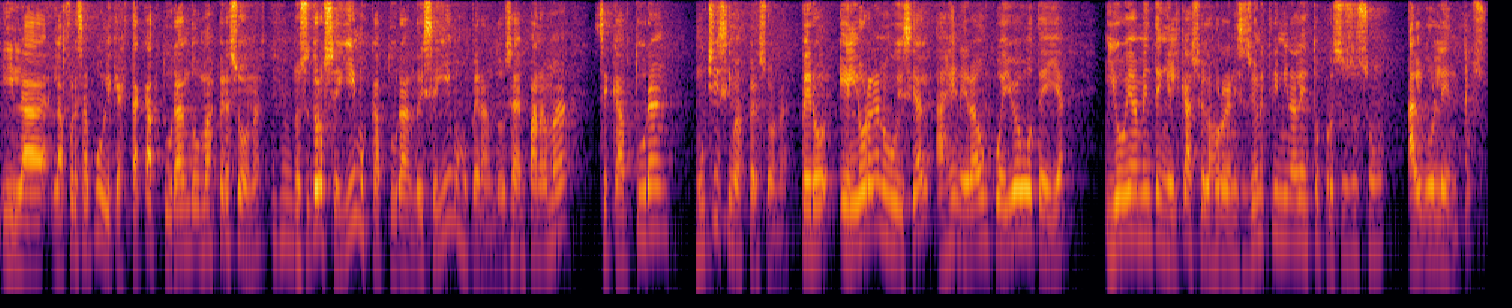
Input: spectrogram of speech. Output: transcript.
y la, fuerza pública está capturando más personas, nosotros seguimos capturando y seguimos operando. O sea, en Panamá se capturan muchísimas personas, pero el órgano judicial ha generado un cuello de botella y obviamente en el caso de las organizaciones criminales estos procesos son algo lentos.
